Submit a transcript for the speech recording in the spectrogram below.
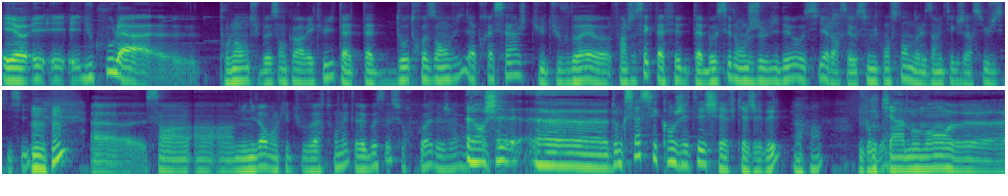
Et, euh, et, et- et du coup, là, euh, pour le moment, tu bosses encore avec lui. T'as as, d'autres envies après ça? Tu, tu voudrais. euh, Enfin, je sais que t'as fait, as bossé dans le jeu vidéo aussi. Alors, c'est aussi une constante dans les invités que j'ai reçus jusqu'ici. Mhm. Euh, c'est un, un- un univers dans lequel tu voudrais retourner. T'avais bossé sur quoi déjà? Alors, donc ça, c'est quand j'étais chez FKGB. Uh-huh. Donc, il y a un moment, euh,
